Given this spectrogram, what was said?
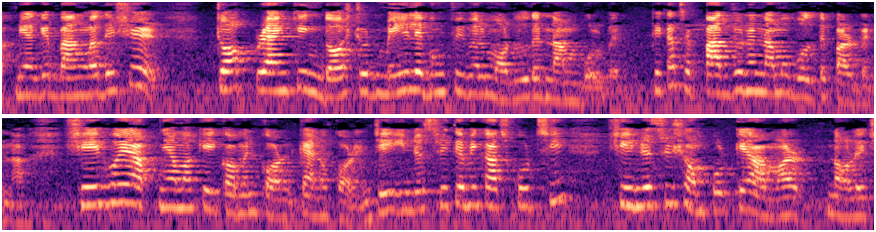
আপনি আগে বাংলাদেশের টপ র্যাঙ্কিং দশজন মেল এবং ফিমেল মডেলদের নাম বলবেন, ঠিক আছে? পাঁচজনের নামও বলতে পারবেন না। সেই হয়ে আপনি আমাকে এই কমেন্ট কেন করেন? যে ইন্ডাস্ট্রিতে আমি কাজ করছি, সেই ইন্ডাস্ট্রি সম্পর্কে আমার নলেজ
